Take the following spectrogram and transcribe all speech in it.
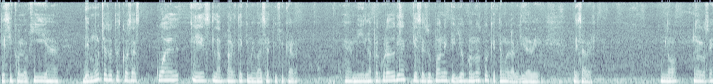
de psicología, de muchas otras cosas cuál es la parte que me va a certificar a mí la Procuraduría, que se supone que yo conozco, que tengo la habilidad de, saber. No, no lo sé.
